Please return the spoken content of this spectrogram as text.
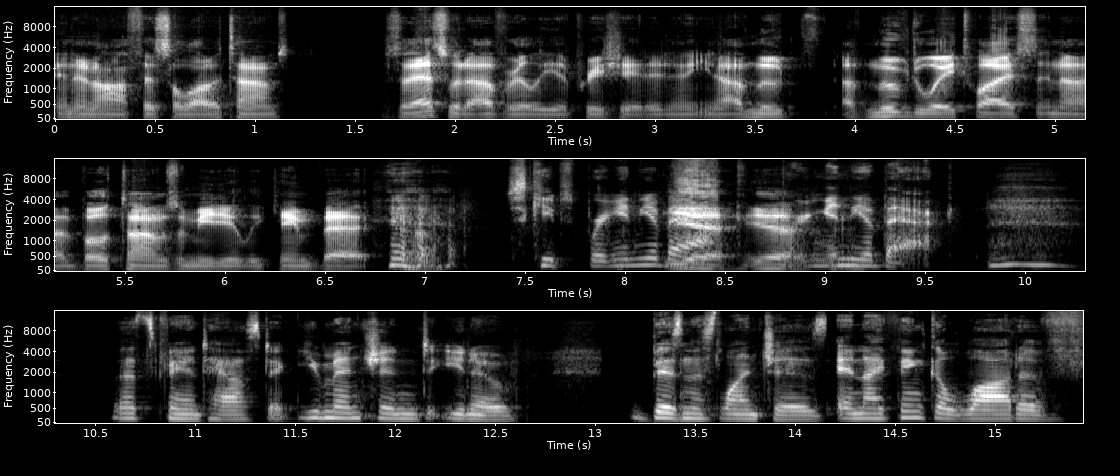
in an office a lot of times. So that's what I've really appreciated. And, you know, I've moved I've moved away twice, and uh, both times immediately came back. Uh, Just keeps bringing you back. Yeah, yeah. Bringing you back. That's fantastic. You mentioned, you know, business lunches, and I think a lot of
